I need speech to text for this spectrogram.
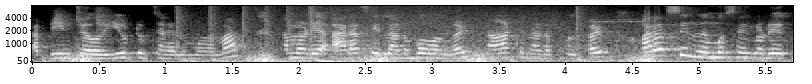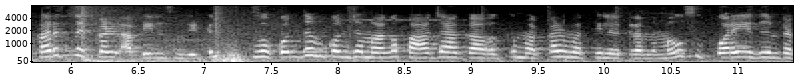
அப்படின்ற ஒரு யூடியூப் சேனல் மூலமாக நம்மளுடைய அரசியல் அனுபவங்கள் நாட்டு நடப்புகள் அரசியல் விமர்சகர்களுடைய கருத்துக்கள் அப்படின்னு சொல்லிட்டு கொஞ்சம் கொஞ்சமாக பாஜகவுக்கு மக்கள் மத்தியில் இருக்கிற அந்த மவுசு குறையுதுன்ற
